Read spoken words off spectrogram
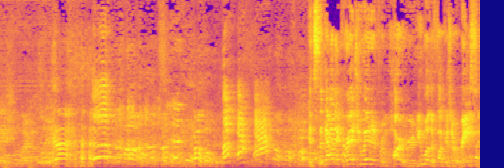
it's the guy that graduated from Harvard. You motherfuckers are racist.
